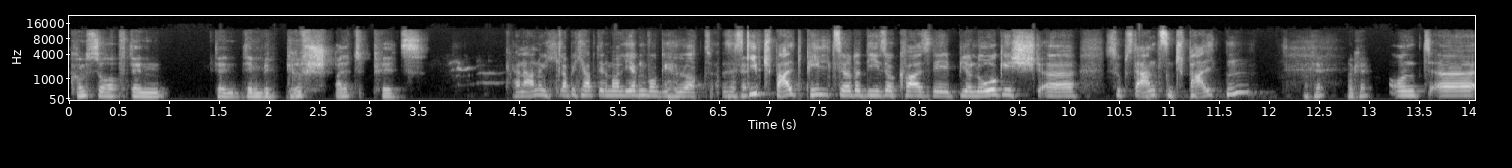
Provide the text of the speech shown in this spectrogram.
Kommst du auf den, den, den Begriff Spaltpilz? Keine Ahnung, ich glaube, ich habe den mal irgendwo gehört. Also es gibt Spaltpilze oder die so quasi biologisch äh, Substanzen spalten. Okay, okay. Und, äh,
